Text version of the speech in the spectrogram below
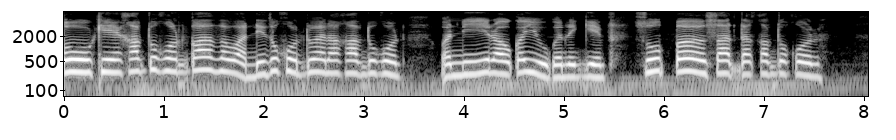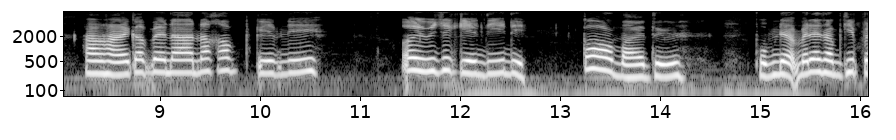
โอเคครับทุกคนก็สวัสดีทุกคนด้วยนะครับ ทุกคน วันนี้เราก็อยู่กันในเกมซูเปอร์ซัดนะครับทุกคนห่างหายกันไปนานนะครับ เกมนี้ เอ้ยไม่ใช่เกมนี้ดิก็หมายถึง ผมเนี่ยไม่ได้ทำคลิปไป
